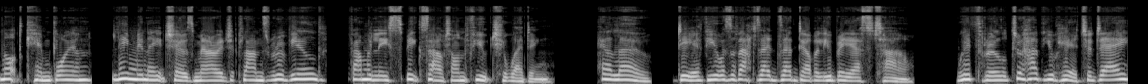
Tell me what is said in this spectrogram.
not Kim Goyon, Lee Min Ho's marriage plans revealed, family speaks out on future wedding. Hello, dear viewers of at ZZWBS Thao. We're thrilled to have you here today,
